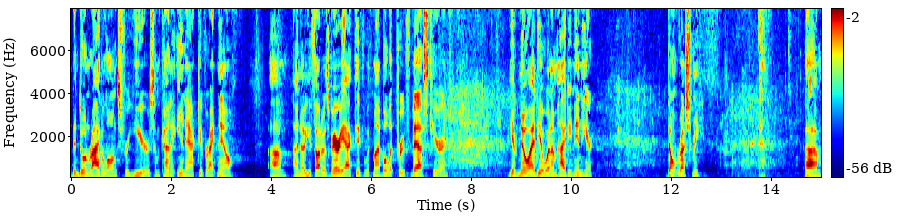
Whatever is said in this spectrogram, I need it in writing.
been doing ride alongs for years. I'm kind of inactive right now. Um, I know you thought I was very active with my bulletproof vest here, and you have no idea what I'm hiding in here. Don't rush me. Um,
